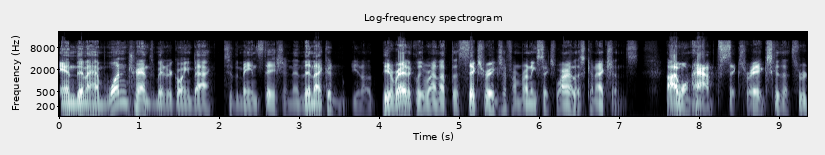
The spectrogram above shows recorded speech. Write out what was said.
and then I have one transmitter going back to the main station and then I could you know theoretically run up to six rigs if I'm running six wireless connections I won't have six rigs because that's a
